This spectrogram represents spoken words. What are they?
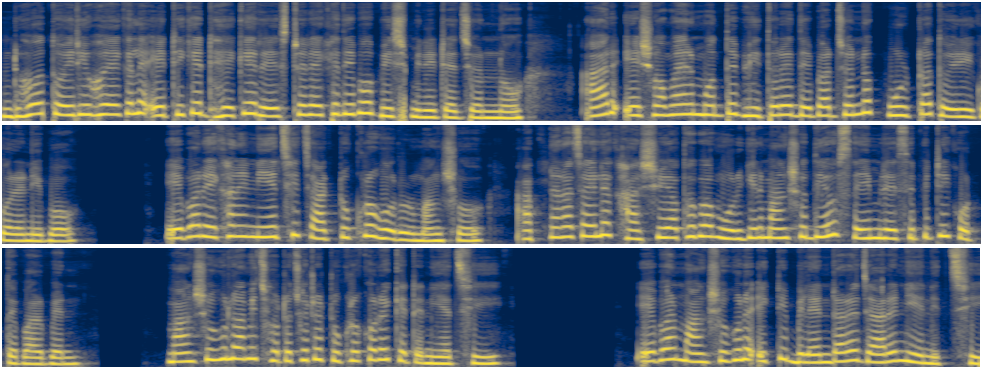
ডো তৈরি হয়ে গেলে এটিকে ঢেকে রেস্টে রেখে দিব বিশ মিনিটের জন্য। আর এ সময়ের মধ্যে ভিতরে দেবার জন্য পুরটা তৈরি করে নিব। এবার এখানে নিয়েছি চার টুকরো গরুর মাংস। আপনারা চাইলে খাসি অথবা মুরগির মাংস দিয়েও সেম রেসিপিটি করতে পারবেন। মাংসগুলো আমি ছোট ছোট টুকরো করে কেটে নিয়েছি। এবার মাংসগুলো একটি ব্লেন্ডারে জারে নিয়ে নিচ্ছি।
